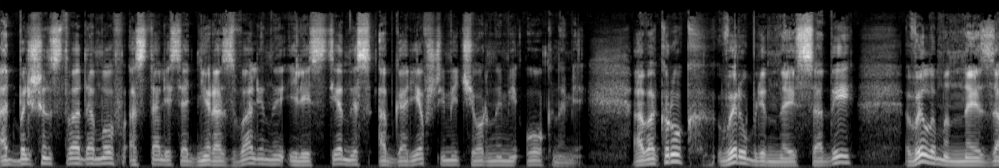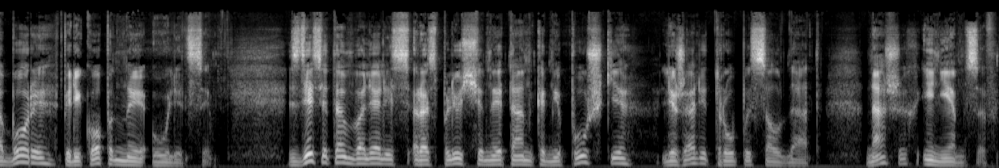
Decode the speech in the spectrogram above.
От большинства домов остались одни развалины или стены с обгоревшими черными окнами, а вокруг вырубленные сады, выломанные заборы, перекопанные улицы. Здесь и там валялись расплющенные танками пушки, лежали трупы солдат, наших и немцев,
